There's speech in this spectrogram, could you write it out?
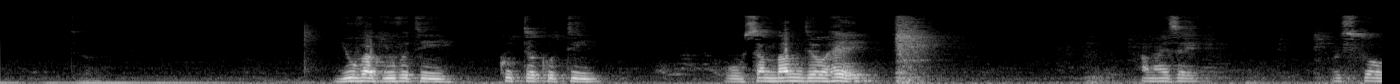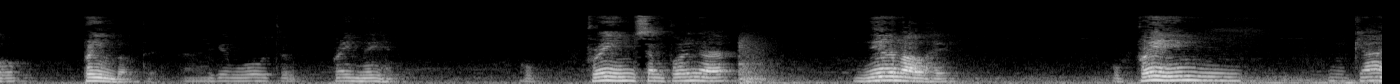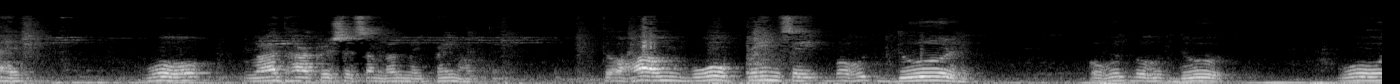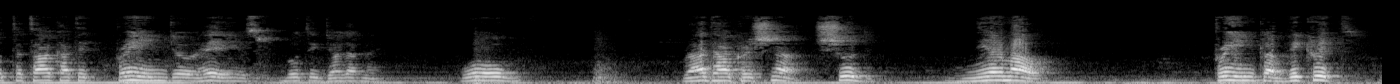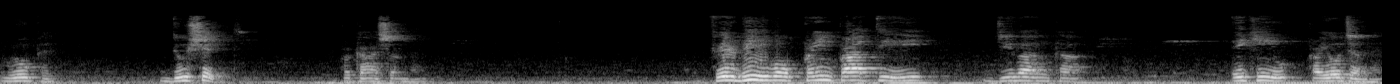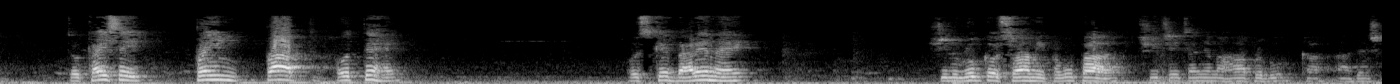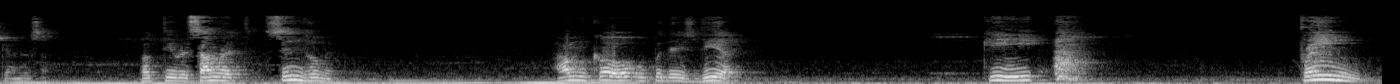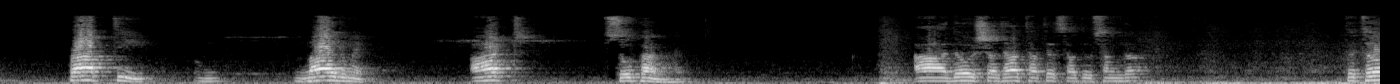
युवक, युवती, कुत्ते, कुत्ती, वो संबंध जो है, हम ऐसे उसको प्रेम बोलते हैं। लेकिन वो तो प्रेम नहीं है। प्रेम संपूर्ण निर्मल है। वो प्रेम क्या है? वो राधा कृष्ण संबंध में प्रेम होते हैं। तो हम वो प्रेम से बहुत दूर है। बहुत बहुत दूर। वो तथा कथित प्रेम जो है इस भौतिक जगत में, वो राधा कृष्ण शुद्ध निर्मल प्रेम का विकृत रूप है दूषित प्रकाशन है फिर भी वो प्रेम प्राप्ति जीवन का एक ही प्रयोजन है तो कैसे प्रेम प्राप्त होते हैं उसके बारे में श्री रूप गोस्वामी प्रभुपाद श्री चैतन्य महाप्रभु का आदेश के अनुसार भक्ति समृत सिंधु में हमको उपदेश दिया कि प्रेम प्राप्ति मार्ग में आठ सोपान है आदो श्रद्धा तथा साधु संग तथो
